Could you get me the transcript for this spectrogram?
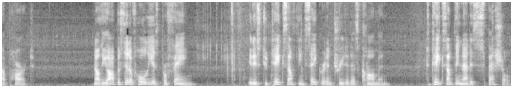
apart. Now, the opposite of holy is profane. It is to take something sacred and treat it as common, to take something that is special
